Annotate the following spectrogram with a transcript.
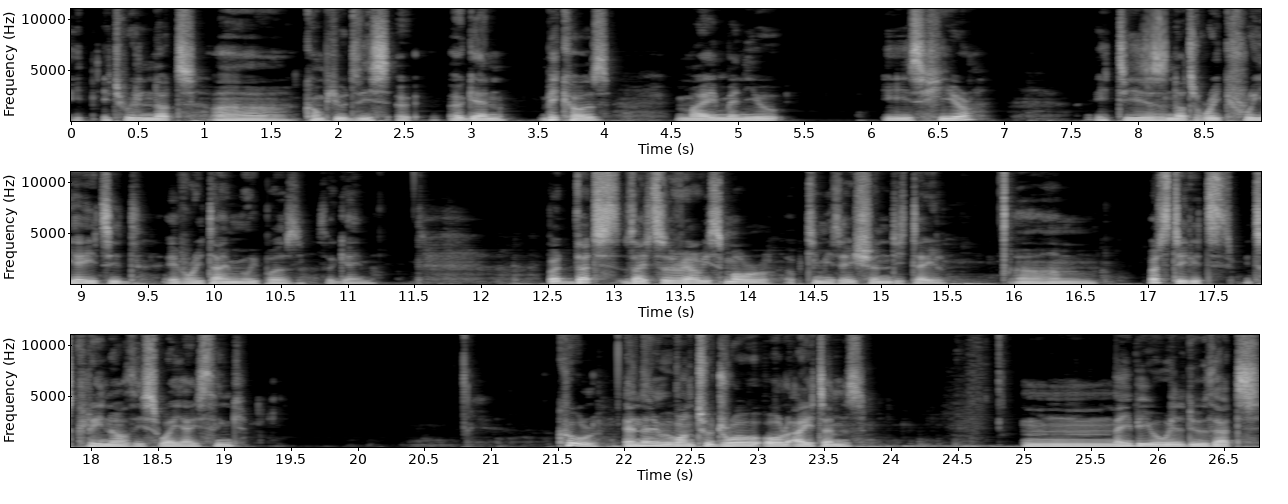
it, it will not uh, compute this uh, again because my menu is here. It is not recreated every time we pause the game. But that's that's a very small optimization detail. Um, but still, it's it's cleaner this way, I think. Cool. And then we want to draw all items. Mm, maybe we will do that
